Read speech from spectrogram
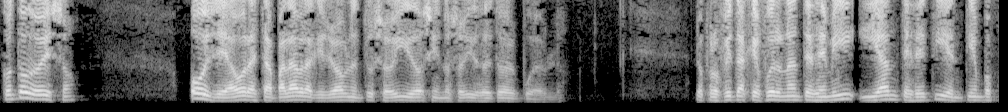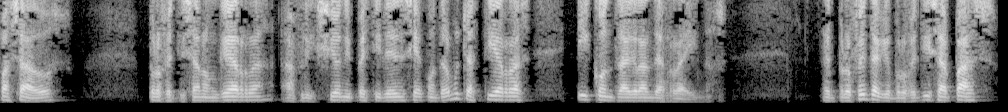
Con todo eso, oye ahora esta palabra que yo hablo en tus oídos y en los oídos de todo el pueblo. Los profetas que fueron antes de mí y antes de ti en tiempos pasados, profetizaron guerra, aflicción y pestilencia contra muchas tierras y contra grandes reinos. El profeta que profetiza paz,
